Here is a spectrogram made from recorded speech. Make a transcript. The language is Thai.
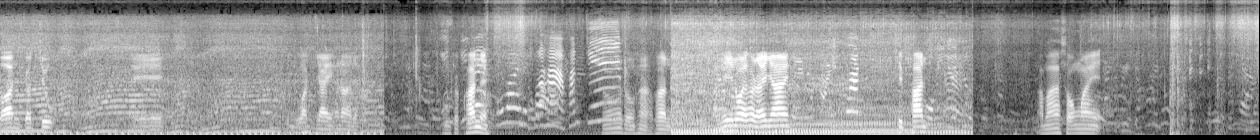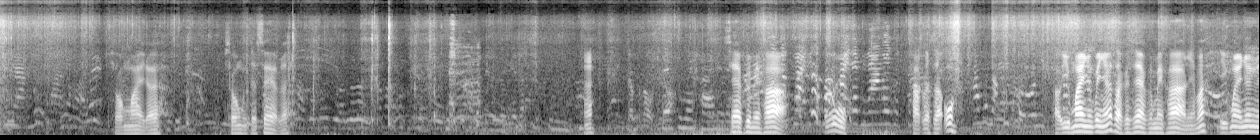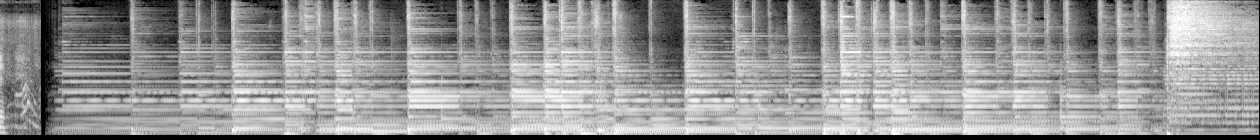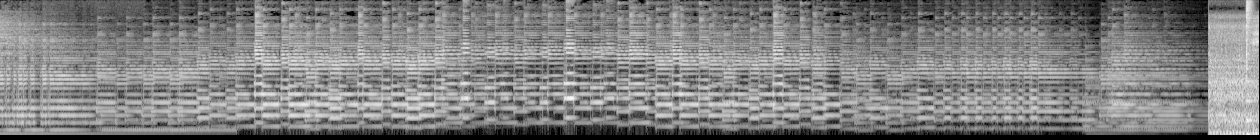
บ้านกระจุเออเป็นวัดใหญ่ขนาดเลยมีจักพันเนี่ยถุงละห้าพันกีอ๋อสองห้าพันอันนี้น้อยเท่าไหร่ยายขายวันสิบพันเอามาสองไม้สองไม้เด้อสองมันจะแซ่บแล้วฮะแซ่บขึ้นไหมคะโอ้ผักแล้วซะโอ้ เอาอีกไม้ยังเป็นยังสักกระแทกขึ้นไหมคะเนี่ยมะอีกไม้ยังนี่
